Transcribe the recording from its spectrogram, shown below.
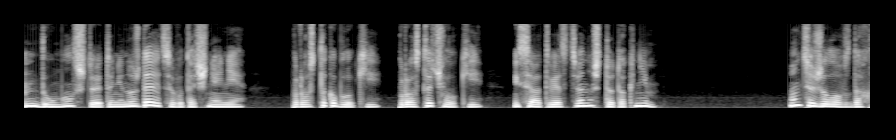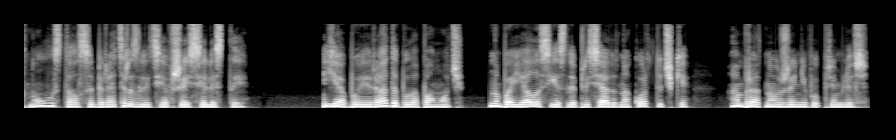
Думал, что это не нуждается в уточнении. Просто каблуки, просто чулки и, соответственно, что-то к ним. Он тяжело вздохнул и стал собирать разлетевшиеся листы. Я бы и рада была помочь, но боялась, если присяду на корточки, обратно уже не выпрямлюсь.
